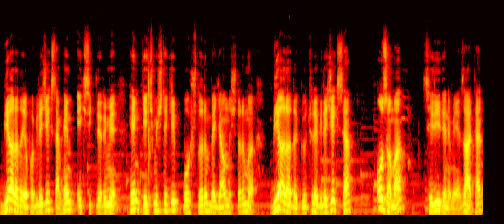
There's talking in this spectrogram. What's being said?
bir arada yapabileceksem hem eksiklerimi hem geçmişteki boşlarım ve yanlışlarımı bir arada götürebileceksem o zaman seri denemeye zaten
